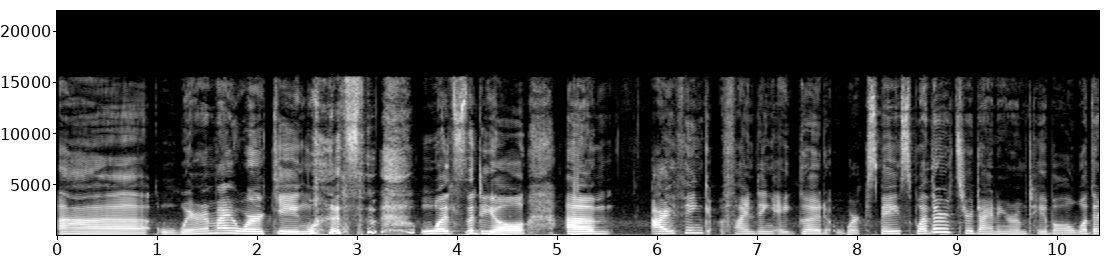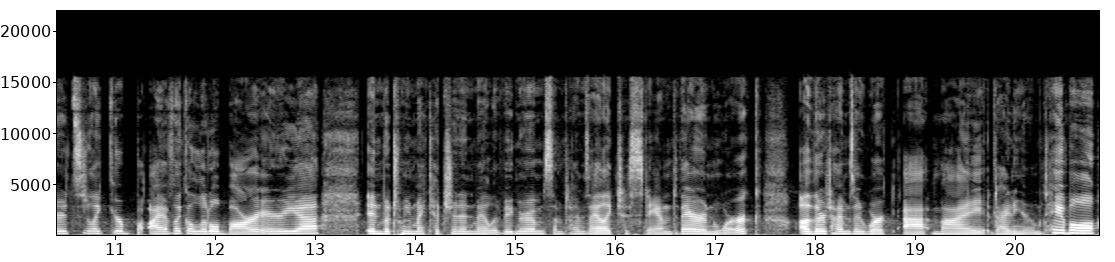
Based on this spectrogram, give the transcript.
uh, where am I working? What's what's the deal? Um, I think finding a good workspace, whether it's your dining room table, whether it's like your, I have like a little bar area in between my kitchen and my living room. Sometimes I like to stand there and work. Other times I work at my dining room table.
